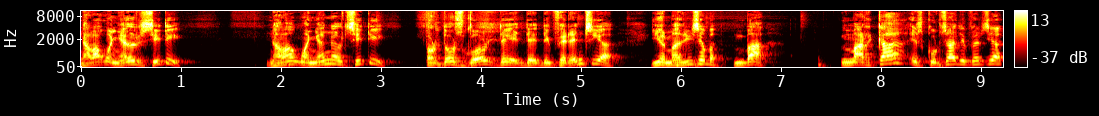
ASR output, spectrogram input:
anava guanyant el City. Anava guanyant el City per dos gols de, de diferència. I el Madrid se va, va marcar, escurçar diferència,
